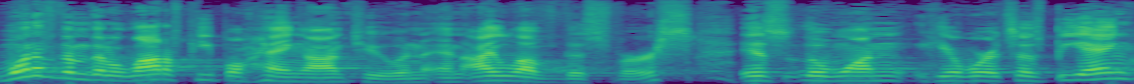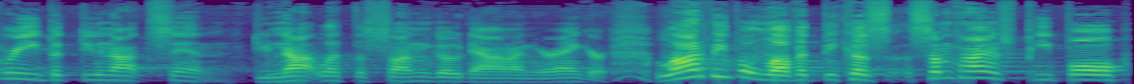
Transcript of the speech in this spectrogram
One of them that a lot of people hang on to, and, and I love this verse, is the one here where it says, Be angry, but do not sin. Do not let the sun go down on your anger. A lot of people love it because sometimes people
